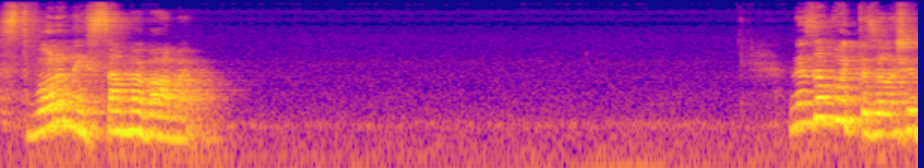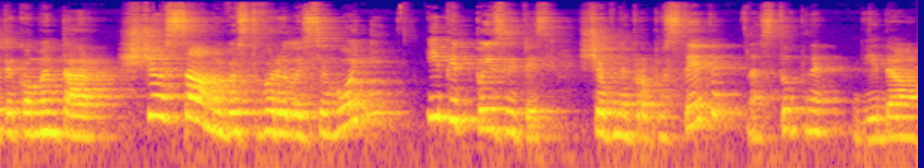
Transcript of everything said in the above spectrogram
створений саме вами. Не забудьте залишити коментар, що саме ви створили сьогодні, і підписуйтесь, щоб не пропустити наступне відео.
